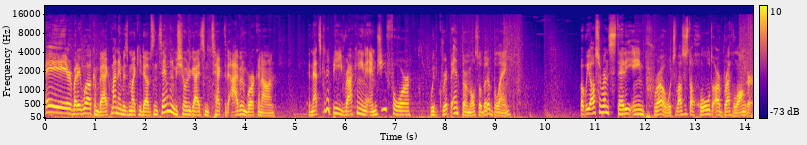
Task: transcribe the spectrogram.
Hey everybody, welcome back. My name is Mikey Dubs, and today I'm going to be showing you guys some tech that I've been working on. And that's going to be rocking an MG4 with grip and thermal, so a bit of bling. But we also run Steady Aim Pro, which allows us to hold our breath longer.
